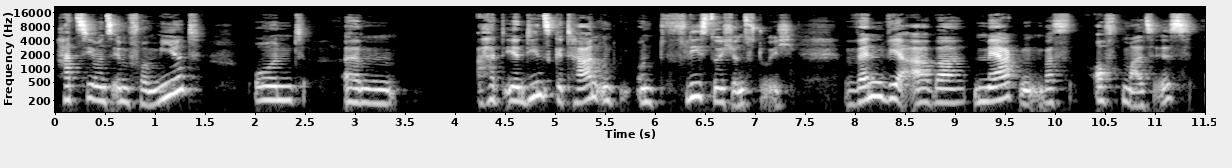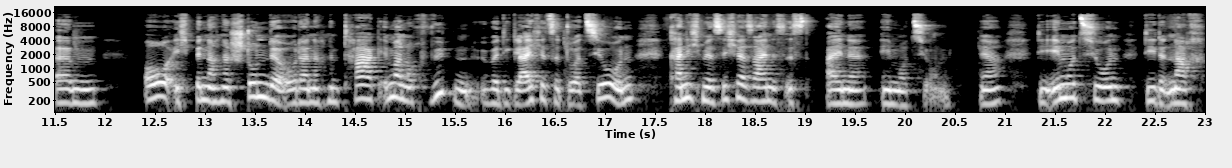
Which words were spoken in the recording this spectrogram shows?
hat sie uns informiert und ähm, hat ihren Dienst getan und, und fließt durch uns durch. Wenn wir aber merken, was oftmals ist, ähm, oh, ich bin nach einer Stunde oder nach einem Tag immer noch wütend über die gleiche Situation, kann ich mir sicher sein, es ist eine Emotion. Ja, die Emotion, die nach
